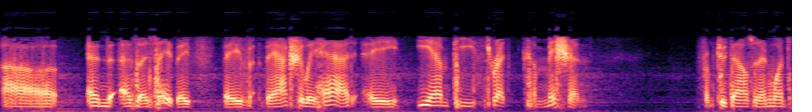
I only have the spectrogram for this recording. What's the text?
Uh, and as I say, they've they've they actually had a EMP threat commission from 2001 to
